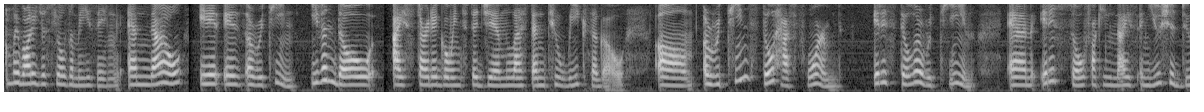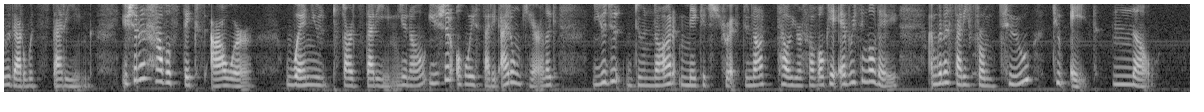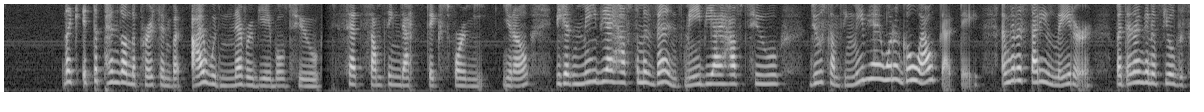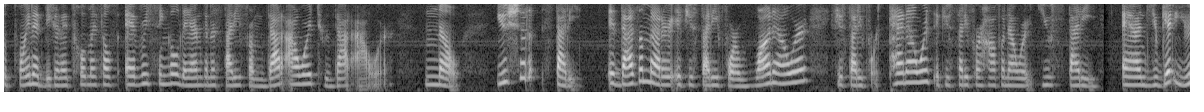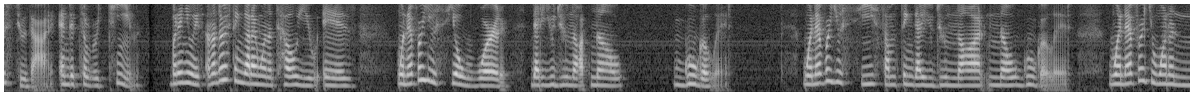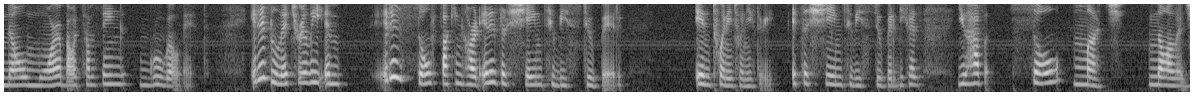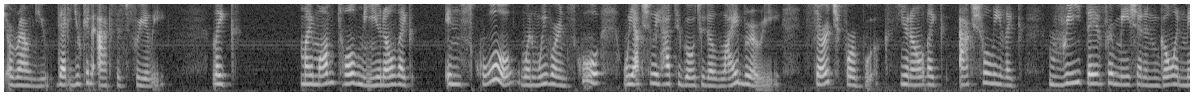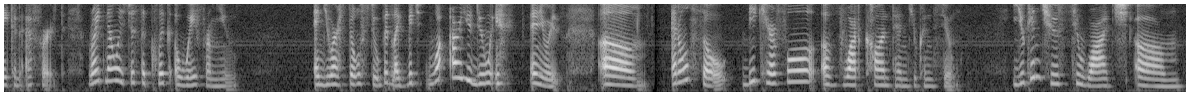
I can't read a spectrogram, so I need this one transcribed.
my body just feels amazing. And now it is a routine. Even though I started going to the gym less than two weeks ago, um, a routine still has formed. It is still a routine. And it is so fucking nice. And you should do that with studying. You shouldn't have a fixed hour when you start studying, you know? You should always study. I don't care. Like, you do, do not make it strict. Do not tell yourself, okay, every single day I'm gonna study from 2 to 8. No like it depends on the person but i would never be able to set something that fixed for me you know? Because maybe i have some events maybe i have to do something maybe i want to go out that day. I'm going to study later but then i'm going to feel disappointed because i told myself every single day i'm going to study from that hour to that hour. No. You should study. It doesn't matter if you study for one hour if you study for 10 hours if you study for half an hour you study and you get used to that and it's a routine. But, anyways, another thing that I want to tell you is whenever you see a word that you do not know, Google it. Whenever you see something that you do not know, Google it. Whenever you want to know more about something, Google it. It is literally, Im- it is so fucking hard. It is a shame to be stupid in 2023. It's a shame to be stupid because you have so much knowledge around you that you can access freely. Like, my mom told me, you know, like in school, when we were in school, we actually had to go to the library, search for books, you know, like actually like read the information and go and make an effort. Right now, it's just a click away from you. And you are still stupid. Like, bitch, what are you doing? Anyways, um, and also be careful of what content you consume you can choose to watch um,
